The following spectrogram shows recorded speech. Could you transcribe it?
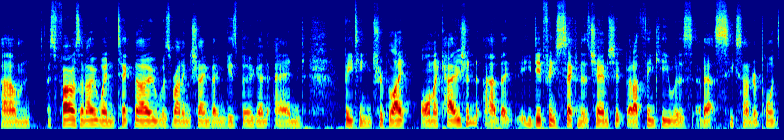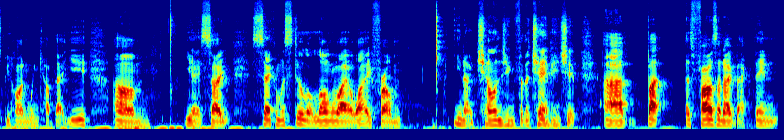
Um, as far as I know, when Tekno was running Shane Van Gisbergen and beating Triple Eight on occasion, uh, they, he did finish second to the championship, but I think he was about 600 points behind Whincup that year. Um, yeah, so second was still a long way away from you know, challenging for the championship. Uh, but as far as I know, back then,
